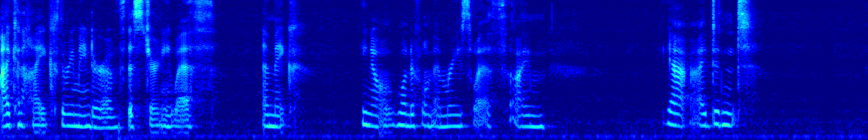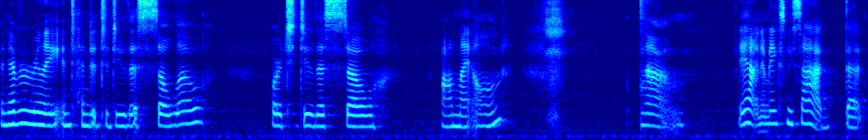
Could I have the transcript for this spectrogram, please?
I can hike the remainder of this journey with and make, you know, wonderful memories with. I'm, yeah, I didn't, I never really intended to do this solo or to do this so on my own. um, yeah, and it makes me sad that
